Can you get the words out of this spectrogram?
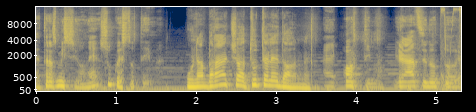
eh, trasmissione su questo tema. Un abbraccio a tutte le donne. Eh, ottimo, grazie dottore.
